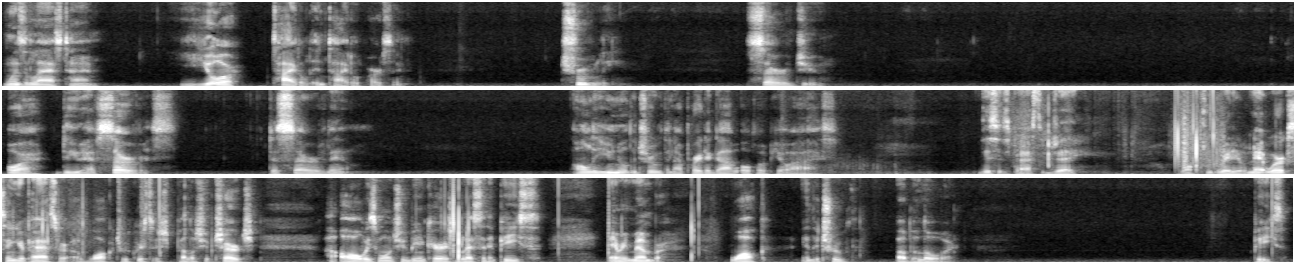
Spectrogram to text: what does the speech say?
When's the last time your titled, entitled person truly served you? Or do you have service to serve them? Only you know the truth, and I pray that God will open up your eyes. This is Pastor Jay, Walk Truth Radio Network, Senior Pastor of Walk Truth Christian Fellowship Church. I always want you to be encouraged, blessed, and peace. And remember, walk in the truth of the Lord. Peace.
